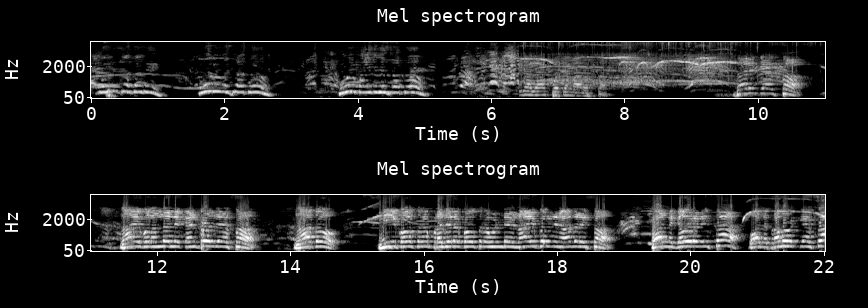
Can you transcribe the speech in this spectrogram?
పూలు తీసుకొద్దండి పూలు బయట ఇంకా లేకపోతే మారుస్తా సరి చేస్తా నాయకులందరినీ కంట్రోల్ చేస్తా. నాతో మీకోసం ప్రజల కోసం ఉండే నాయకులు నేను ఆదరిస్తా. వాళ్ళని గౌరవిస్తా వాళ్ళని ప్రమోట్ చేస్తా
